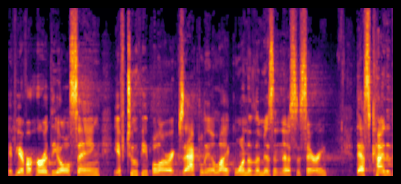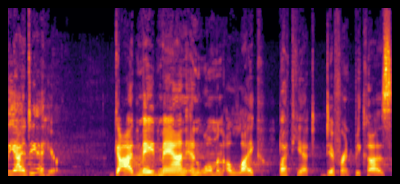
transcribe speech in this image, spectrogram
Have you ever heard the old saying, if two people are exactly alike, one of them isn't necessary? That's kind of the idea here. God made man and woman alike but yet different because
